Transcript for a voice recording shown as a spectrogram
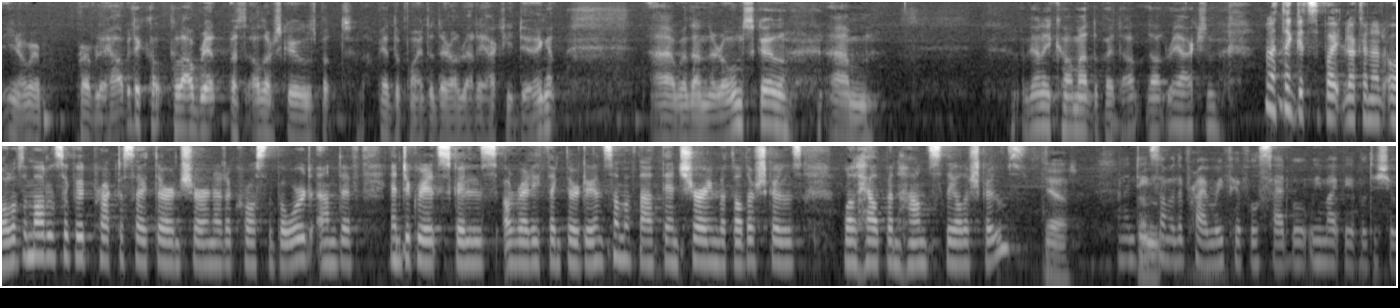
you know, we're perfectly happy to co- collaborate with other schools, but made the point that they're already actually doing it uh, within their own school. Um, have you any comment about that, that reaction? I think it's about looking at all of the models of good practice out there and sharing it across the board. And if integrated schools already think they're doing some of that, then sharing with other schools will help enhance the other schools. Yes. And indeed, Um, some of the primary pupils said, well, we might be able to show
